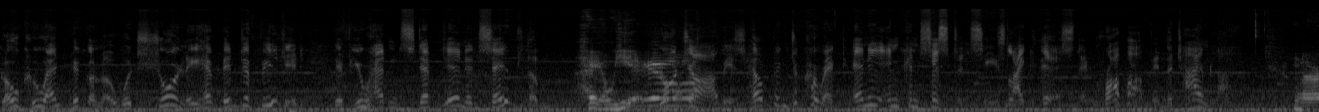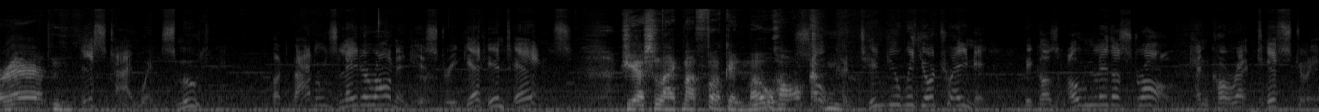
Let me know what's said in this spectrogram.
Goku and Piccolo would surely have been defeated if you hadn't stepped in and saved them. Hell yeah! Your job is helping to correct any inconsistencies like this that crop up in the timeline. Alright. This time went smoothly, but battles later on in history get intense. Just like my fucking mohawk. So continue with your training, because only the strong can correct history.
